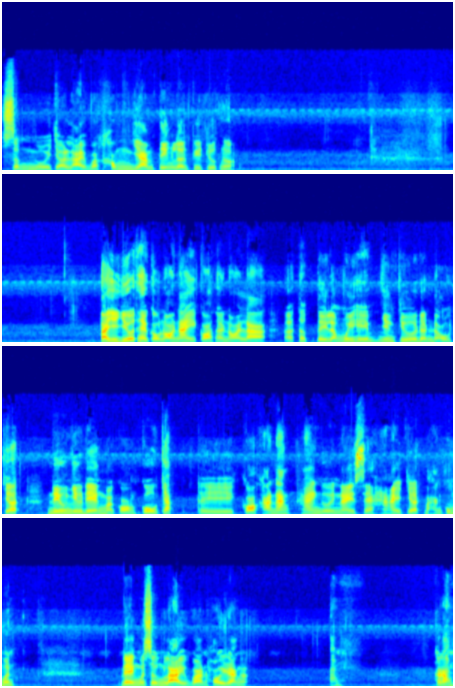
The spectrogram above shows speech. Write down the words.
sững người trở lại và không dám tiến lên phía trước nữa. Tại vì dựa theo câu nói này có thể nói là uh, thực ti là nguy hiểm nhưng chưa đến độ chết. Nếu như đen mà còn cố chấp thì có khả năng hai người này sẽ hại chết bạn của mình. Đen mới sượng lại và hỏi rằng ông các ông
